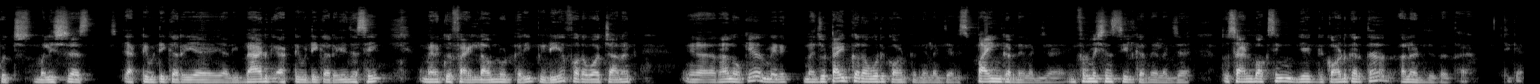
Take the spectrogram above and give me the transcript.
कुछ मलिशियस एक्टिविटी कर रही है, यानी बैड एक्टिविटी कर रही है, जैसे मैंने कोई फ़ाइल डाउनलोड करी पीडीएफ और वो अचानक रन होके और मेरे, मैं जो टाइप कर रहा हूँ वो रिकॉर्ड करने लग जाए स्पाइंग करने लग जाए इन्फॉर्मेशन सील करने लग जाए तो सैंड बॉक्सिंग ये रिकॉर्ड करता है और अलर्ट दे देता है, ठीक है?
